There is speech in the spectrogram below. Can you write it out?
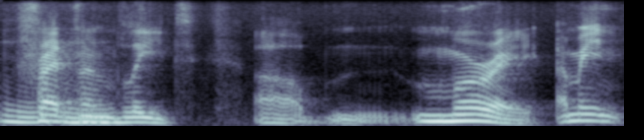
mm-hmm. Fred VanVleet, uh, Murray. I mean,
